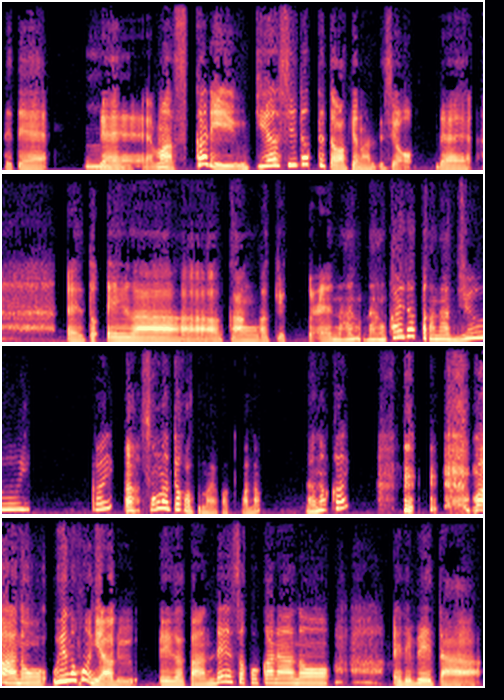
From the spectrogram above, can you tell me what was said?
てて、で、まあ、すっかり浮き足立ってたわけなんですよ。で、えっ、と、映画館が結構、えー何、何回だったかな ?11 回？あ、そんなに高くないかったかな ?7 回？まあ、あの、上の方にある映画館で、そこからあの、エレベータ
